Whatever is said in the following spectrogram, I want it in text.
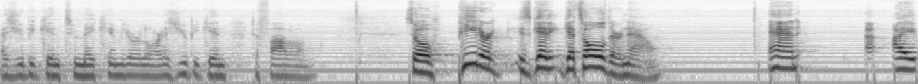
as you begin to make him your Lord, as you begin to follow him. So Peter is getting, gets older now. And I,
